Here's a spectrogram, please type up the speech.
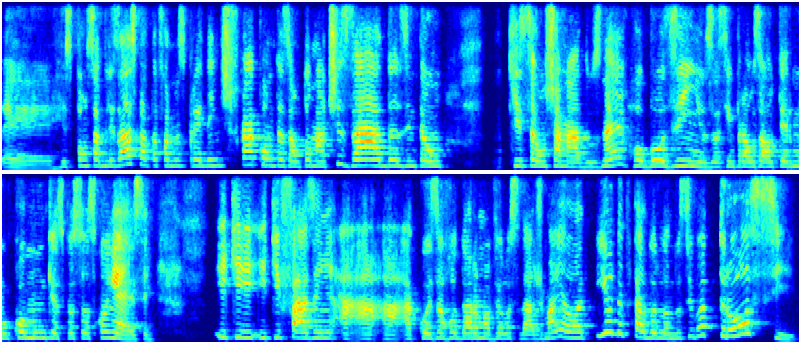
é, responsabilizar as plataformas para identificar contas automatizadas, então que são chamados, né, robozinhos, assim, para usar o termo comum que as pessoas conhecem e que, e que fazem a, a, a coisa rodar a uma velocidade maior. E o deputado Orlando Silva trouxe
